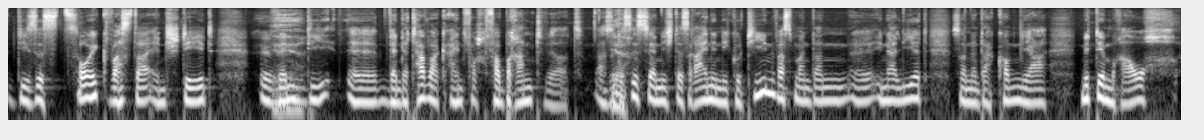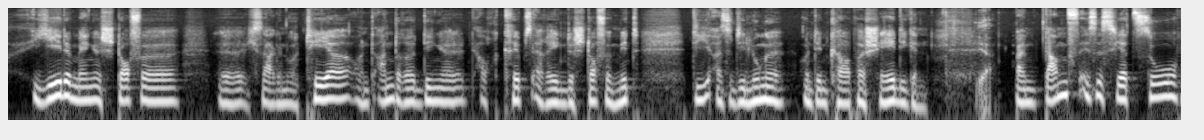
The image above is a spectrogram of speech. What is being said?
dieses Zeug, was da entsteht, äh, ja, wenn, Die, äh, wenn der Tabak einfach verbrannt wird. Also das ist ja nicht das reine Nikotin, was man dann äh, inhaliert, sondern da kommen ja mit dem Rauch jede Menge Stoffe, äh, ich sage nur Teer und andere Dinge, auch krebserregende Stoffe mit, die also die Lunge und den Körper schädigen. Ja. Beim Dampf ist es jetzt so,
